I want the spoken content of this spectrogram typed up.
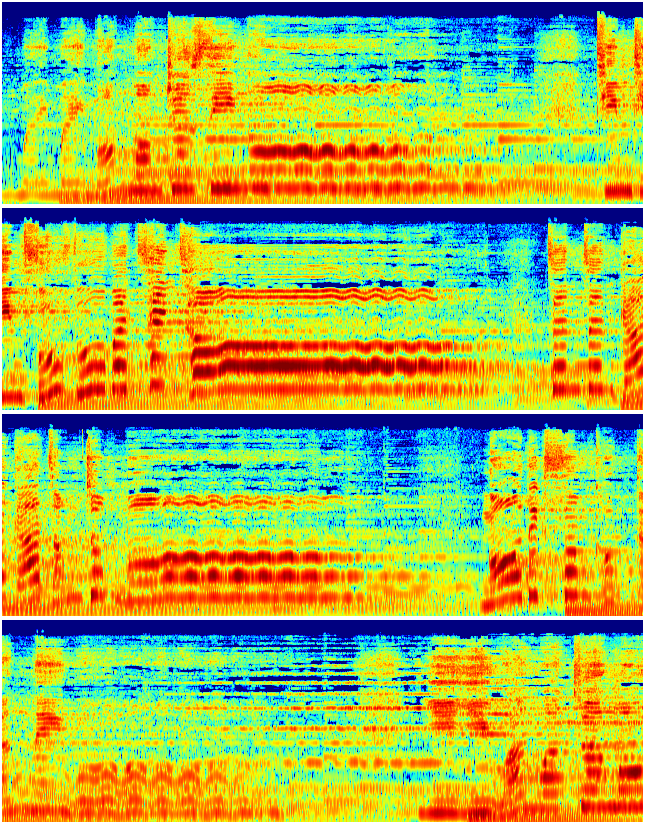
迷是不清楚。像梦。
